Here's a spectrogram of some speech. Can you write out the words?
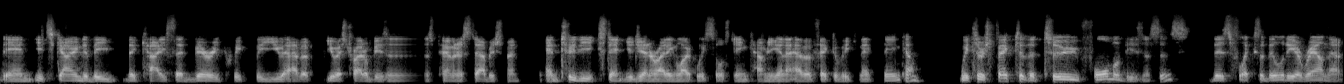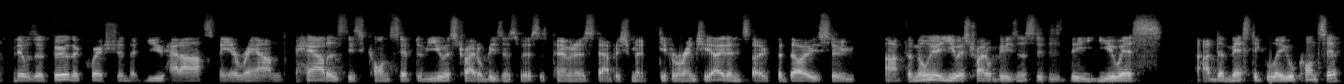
then it's going to be the case that very quickly you have a US trade or business permanent establishment. And to the extent you're generating locally sourced income, you're going to have effectively connected income. With respect to the two former businesses, there's flexibility around that. There was a further question that you had asked me around how does this concept of US trade or business versus permanent establishment differentiate? And so, for those who aren't familiar, US trade or business is the US uh, domestic legal concept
